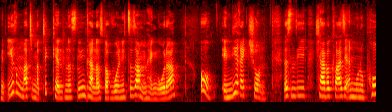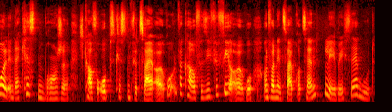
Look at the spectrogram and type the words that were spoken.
Mit Ihren Mathematikkenntnissen kann das doch wohl nicht zusammenhängen, oder? Oh, indirekt schon. Wissen Sie, ich habe quasi ein Monopol in der Kistenbranche. Ich kaufe Obstkisten für 2 Euro und verkaufe sie für 4 Euro. Und von den 2% lebe ich sehr gut.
